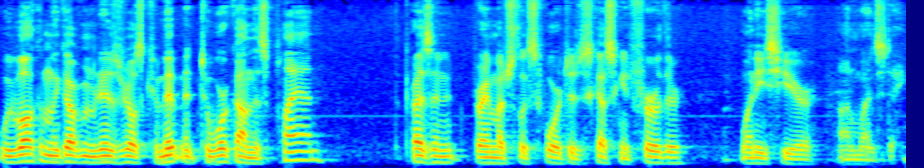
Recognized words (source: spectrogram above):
We welcome the government of Israel's commitment to work on this plan. The President very much looks forward to discussing it further when he's here on Wednesday.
